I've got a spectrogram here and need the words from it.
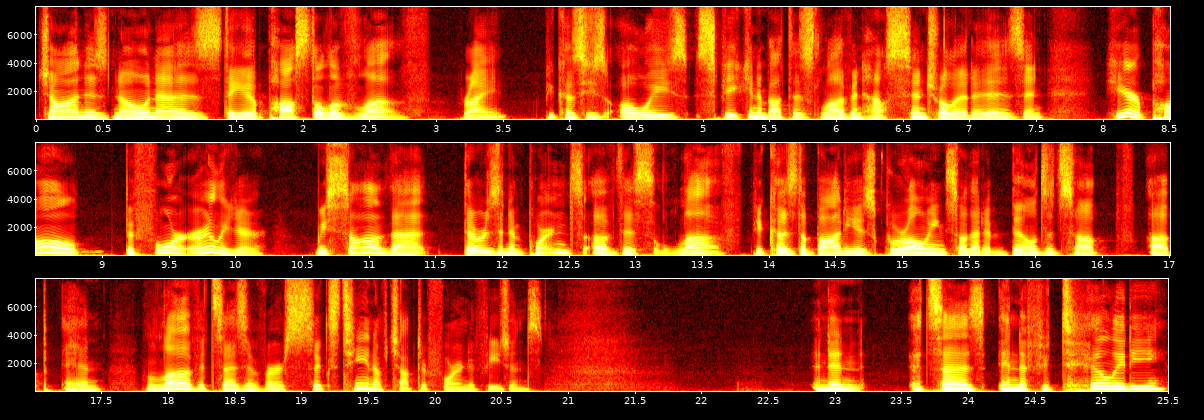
John is known as the apostle of love, right? Because he's always speaking about this love and how central it is. And here, Paul, before earlier, we saw that there is an importance of this love because the body is growing so that it builds itself up in love, it says in verse 16 of chapter 4 in Ephesians. And then it says, in the futility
